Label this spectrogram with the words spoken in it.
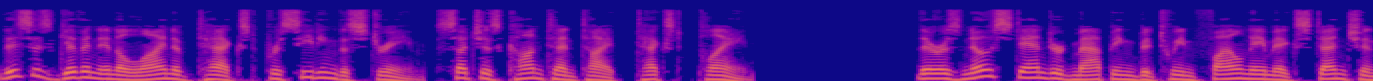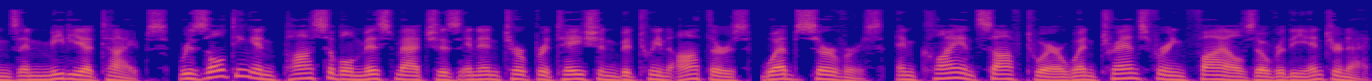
This is given in a line of text preceding the stream, such as content type, text, plain. There is no standard mapping between filename extensions and media types, resulting in possible mismatches in interpretation between authors, web servers, and client software when transferring files over the Internet.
